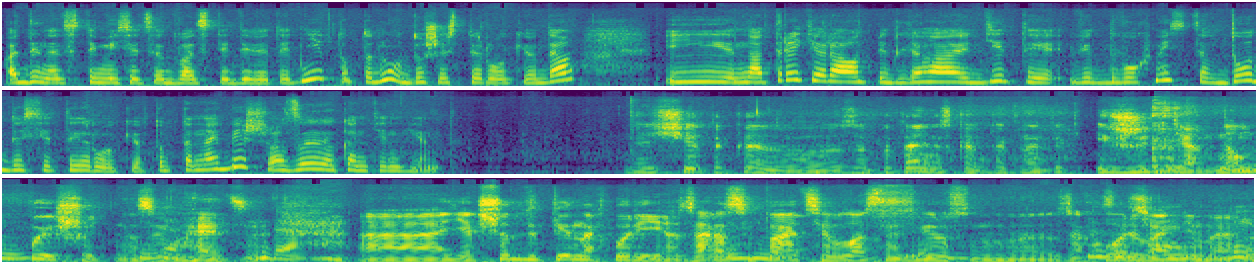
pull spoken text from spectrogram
11 місяців 29 днів, тобто ну, до 6 років. Да? І на третій раунд підлягають діти від 2 місяців до 10 років, тобто найбільш важливий контингент. Ще таке е, запитання, скажімо так, знаєте, із життя. Нам пишуть, називається. Да, да. А, якщо дитина хворіє, зараз ситуація власне з вірусними захворюваннями, е,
